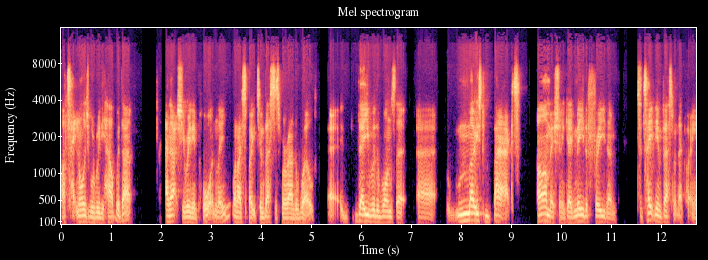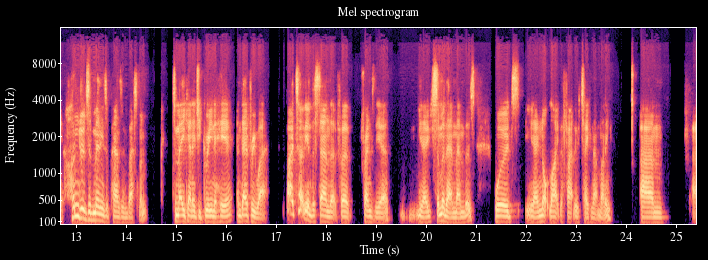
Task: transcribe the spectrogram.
Our technology will really help with that. And actually, really importantly, when I spoke to investors from around the world, uh, they were the ones that uh, most backed our mission and gave me the freedom to take the investment they're putting in, hundreds of millions of pounds of investment to make energy greener here and everywhere. But I totally understand that for Friends of the Earth, you know, some of their members would, you know, not like the fact that they've taken that money. Um, uh,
